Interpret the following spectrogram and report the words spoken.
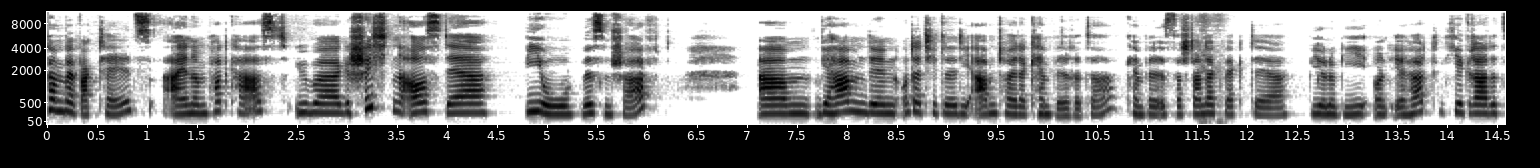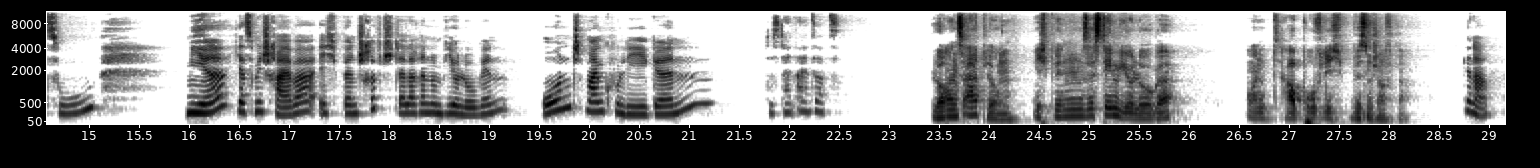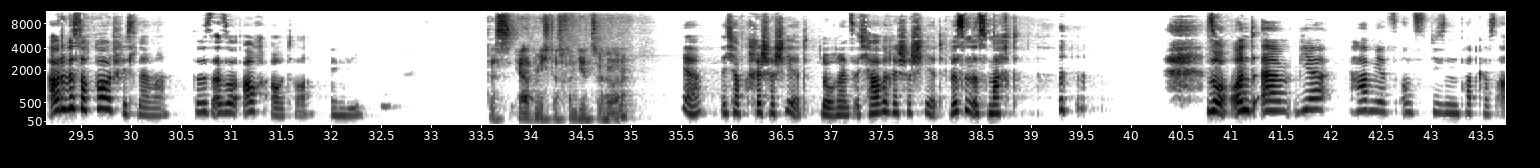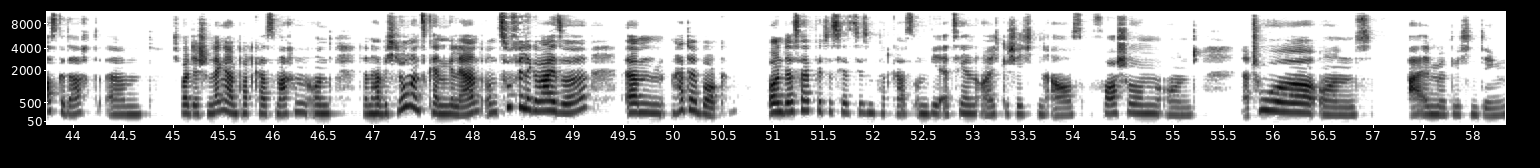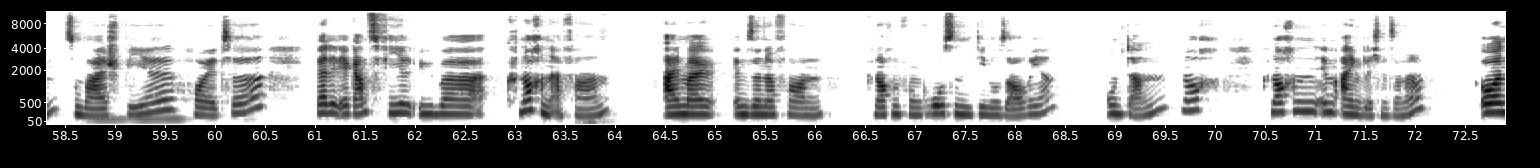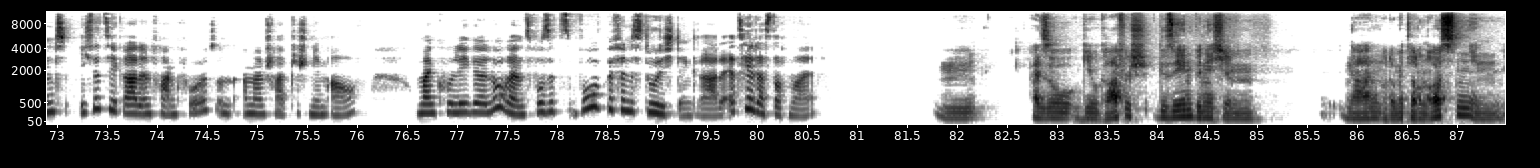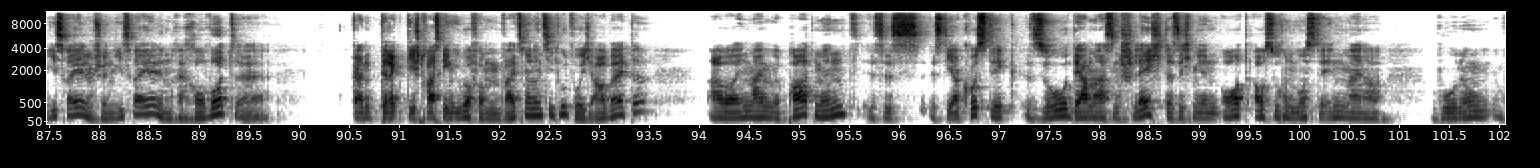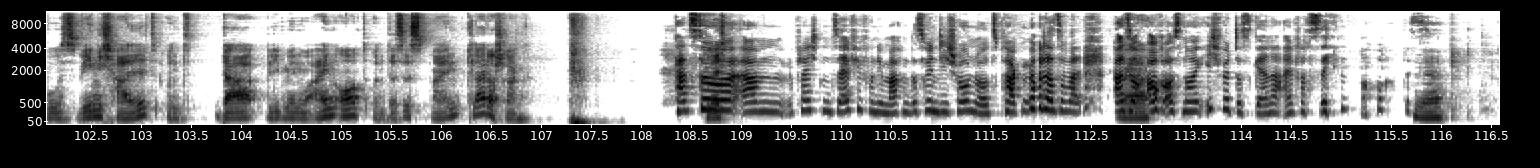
willkommen bei Bugtails, einem Podcast über Geschichten aus der Biowissenschaft. Ähm, wir haben den Untertitel Die Abenteuer der Campbell-Ritter. Campbell ist das Standardwerk der Biologie und ihr hört hier gerade zu mir, Jasmin Schreiber. Ich bin Schriftstellerin und Biologin und meinem Kollegen, das ist dein Einsatz. Lorenz Adlung. Ich bin Systembiologe und hauptberuflich Wissenschaftler. Genau. Aber du bist auch Poetry Slammer. Du bist also auch Autor irgendwie. Das ehrt mich, das von dir zu hören. Ja, ich habe recherchiert, Lorenz. Ich habe recherchiert. Wissen ist Macht. so, und ähm, wir haben jetzt uns diesen Podcast ausgedacht. Ähm, ich wollte ja schon länger einen Podcast machen und dann habe ich Lorenz kennengelernt und zufälligerweise ähm, hat er Bock. Und deshalb wird es jetzt diesen Podcast und wir erzählen euch Geschichten aus Forschung und Natur und allen möglichen Dingen. Zum Beispiel heute werdet ihr ganz viel über Knochen erfahren. Einmal im Sinne von Knochen von großen Dinosauriern und dann noch Knochen im eigentlichen Sinne. Und ich sitze hier gerade in Frankfurt und an meinem Schreibtisch nehme auf. Und mein Kollege Lorenz, wo, sitzt, wo befindest du dich denn gerade? Erzähl das doch mal. Mm, also geografisch gesehen bin ich im Nahen oder Mittleren Osten in Israel, im schönen Israel, in Rehovot, äh, ganz direkt die Straße gegenüber vom Weizmann-Institut, wo ich arbeite. Aber in meinem Apartment ist, es, ist die Akustik so dermaßen schlecht, dass ich mir einen Ort aussuchen musste in meiner Wohnung, wo es wenig halt. Und da blieb mir nur ein Ort und das ist mein Kleiderschrank. Kannst du vielleicht, ähm, vielleicht ein Selfie von dir machen, dass wir in die Show Notes packen oder so, weil also ja. auch aus Neugier, ich würde das gerne einfach sehen auch. ja.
